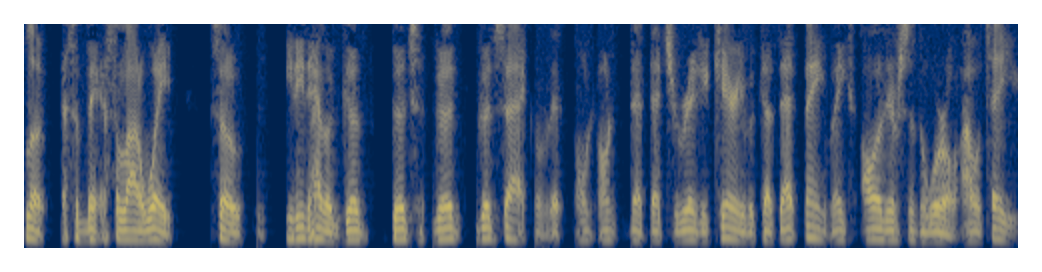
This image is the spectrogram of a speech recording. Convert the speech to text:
Look, that's a that's a lot of weight. So you need to have a good, good, good, good sack on, on that, that you're ready to carry because that thing makes all the difference in the world. I will tell you.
